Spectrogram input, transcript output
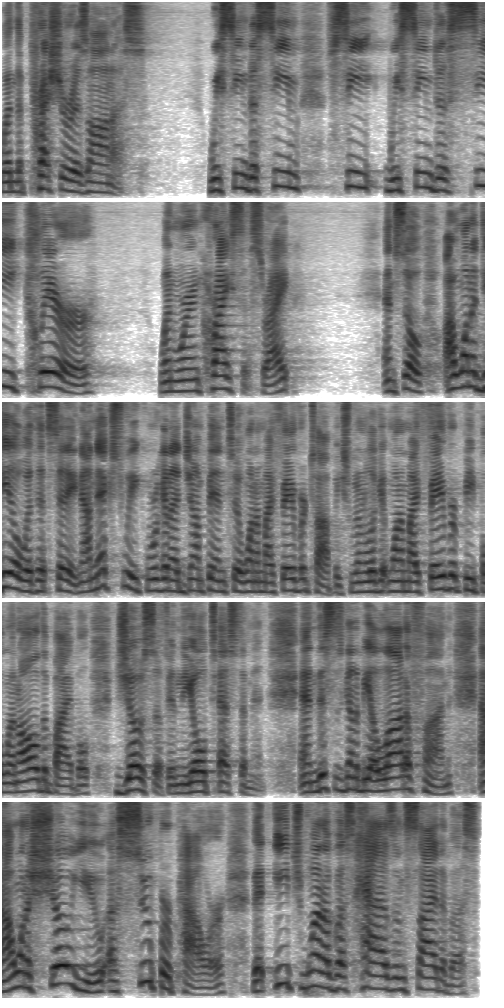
when the pressure is on us we seem to seem, see, we seem to see clearer when we're in crisis, right? And so I want to deal with this today. Now, next week, we're going to jump into one of my favorite topics. We're going to look at one of my favorite people in all the Bible, Joseph in the Old Testament. And this is going to be a lot of fun. And I want to show you a superpower that each one of us has inside of us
